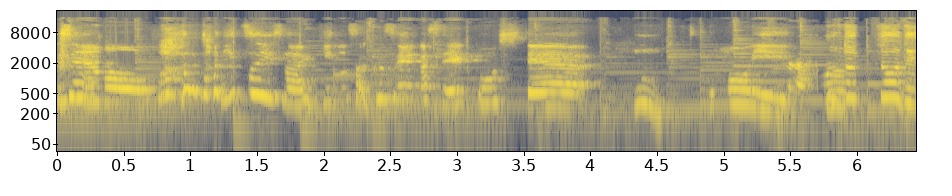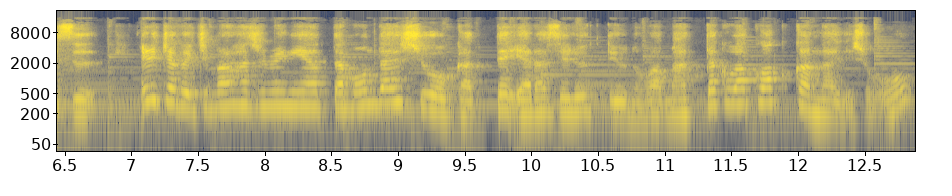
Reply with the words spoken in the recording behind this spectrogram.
作戦も本当につい最近の作戦が成功してうん。すごい本当にそうです。エリちゃんが一番初めにやった問題集を買ってやらせるっていうのは全くワクワク感ないでしょ？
